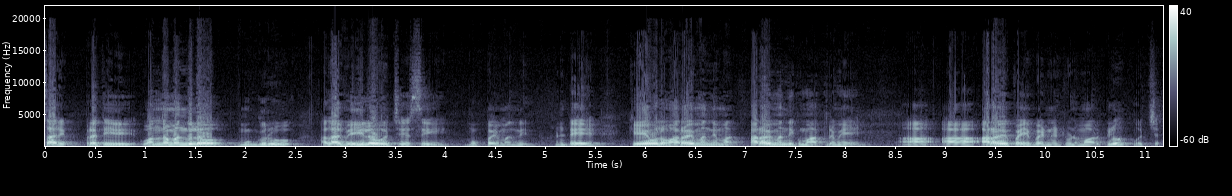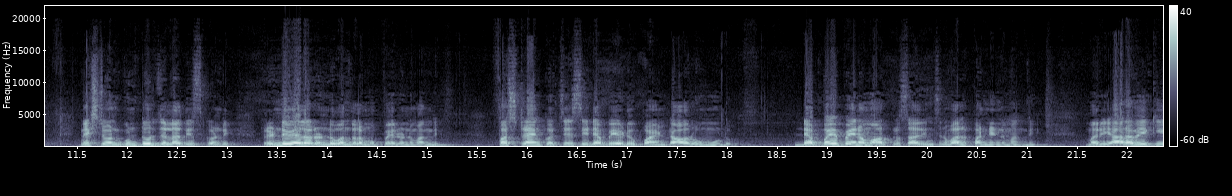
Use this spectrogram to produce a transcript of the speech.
సారీ ప్రతి వంద మందిలో ముగ్గురు అలా వెయ్యిలో వచ్చేసి ముప్పై మంది. అంటే కేవలం అరవై మంది అరవై మందికి మాత్రమే అరవై పైబడినటువంటి మార్కులు వచ్చాయి. నెక్స్ట్ వన్ గుంటూరు జిల్లా తీసుకోండి. రెండు వేల రెండు వందల ముప్పై రెండు మంది. ఫస్ట్ ర్యాంక్ వచ్చేసి డెబ్బై ఏడు పాయింట్ ఆరు మూడు. డెబ్బై పైన మార్కులు సాధించిన వాళ్ళు పన్నెండు మంది. మరి అరవైకి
